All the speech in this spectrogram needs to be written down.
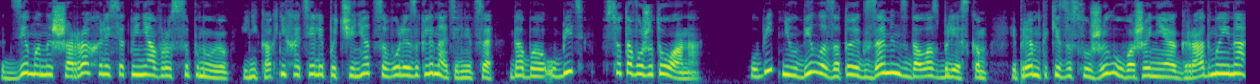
демоны шарахались от меня в рассыпную и никак не хотели подчиняться воле заклинательницы, дабы убить все того же Туана. Убить не убила, зато экзамен сдала с блеском и прям-таки заслужила уважение Градмейна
